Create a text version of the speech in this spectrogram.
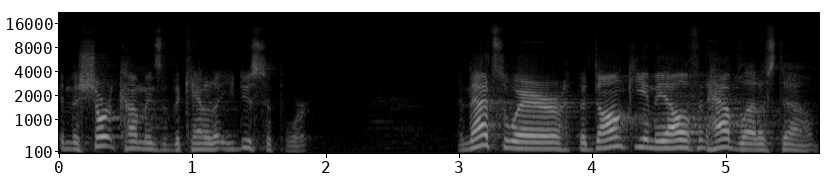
in the shortcomings of the candidate you do support. And that's where the donkey and the elephant have let us down.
